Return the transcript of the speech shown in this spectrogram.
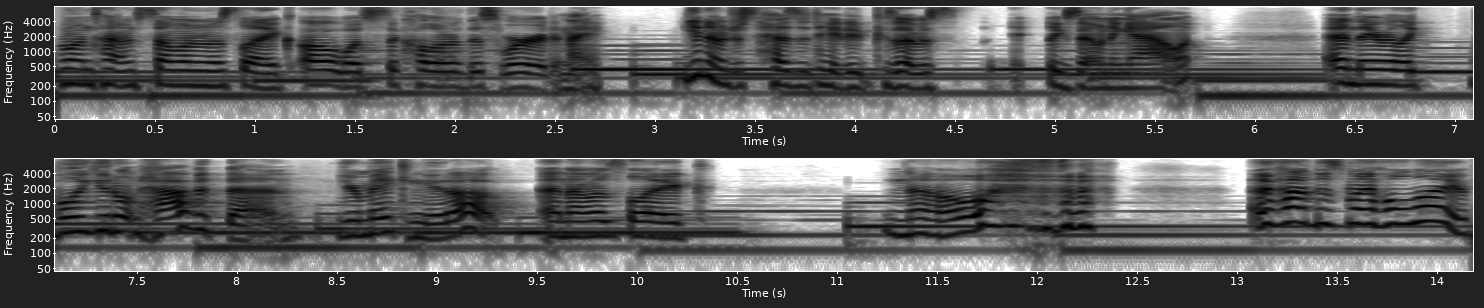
One time someone was like, oh, what's the color of this word? And I, you know, just hesitated because I was like zoning out. And they were like, well, you don't have it then. You're making it up. And I was like, no, I've had this my whole life.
